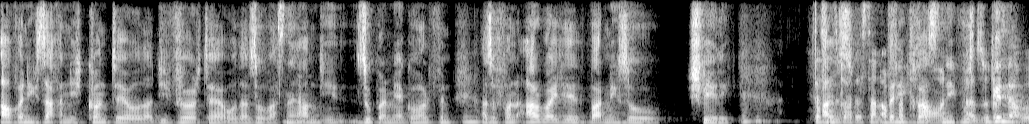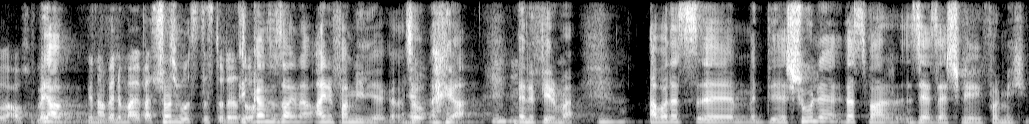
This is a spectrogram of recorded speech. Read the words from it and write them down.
auch wenn ich Sachen nicht konnte oder die Wörter oder sowas, ne, mhm. haben die super mir geholfen. Mhm. Also von Arbeit her war nicht so schwierig. Das heißt, du hattest dann auch Vertrauen. Ich wusste, also, genau. Auch, wenn, ja, genau, wenn du mal was schon, nicht wusstest oder so. Ich kann so sagen, eine Familie, so, ja, ja mhm. eine Firma. Mhm. Aber das äh, mit der Schule, das war sehr, sehr schwierig für mich.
